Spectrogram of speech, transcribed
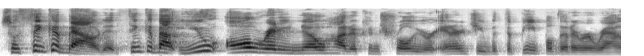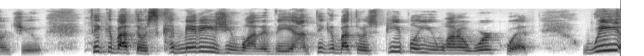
So think about it. Think about you already know how to control your energy with the people that are around you. Think about those committees you want to be on. Think about those people you want to work with. We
